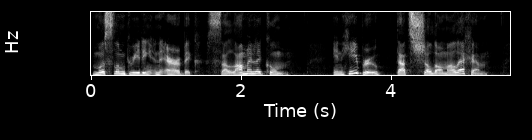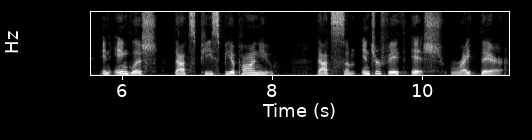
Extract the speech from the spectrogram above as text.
Muslim greeting in Arabic, Salam alaikum. In Hebrew, that's Shalom Aleichem. In English, that's Peace be upon you. That's some interfaith ish right there.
